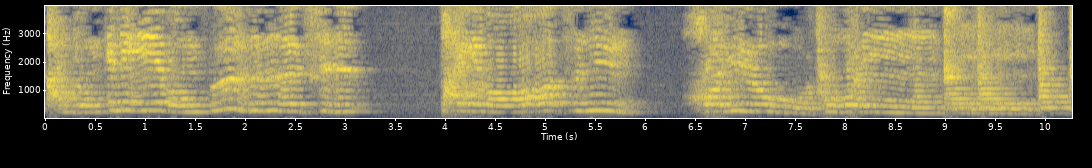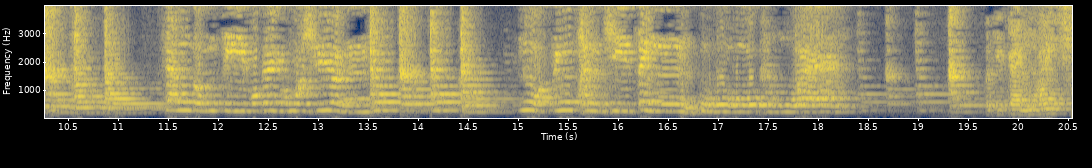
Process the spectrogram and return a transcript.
俺用的你公子吃，陪我子女回路村。江东地不个岳轩，我等长期等过不完，我的跟外下。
